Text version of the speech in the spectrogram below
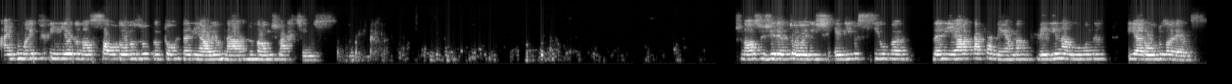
a irmã e filha do nosso saudoso doutor Daniel Leonardo Ramos Martins. Os nossos diretores Emílio Silva, Daniela Catanema, Melina Luna e Haroldo Lourenço.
